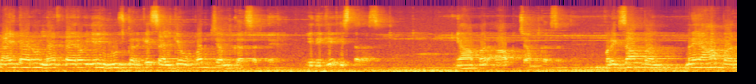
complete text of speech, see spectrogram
right arrow left arrow ये यूज़ करके सेल के ऊपर जंप कर सकते हैं। ये देखिए, इस तरह से। यहाँ पर आप जंप कर सकते हैं। फॉर एग्ज़ाम्पल मैं यहाँ पर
